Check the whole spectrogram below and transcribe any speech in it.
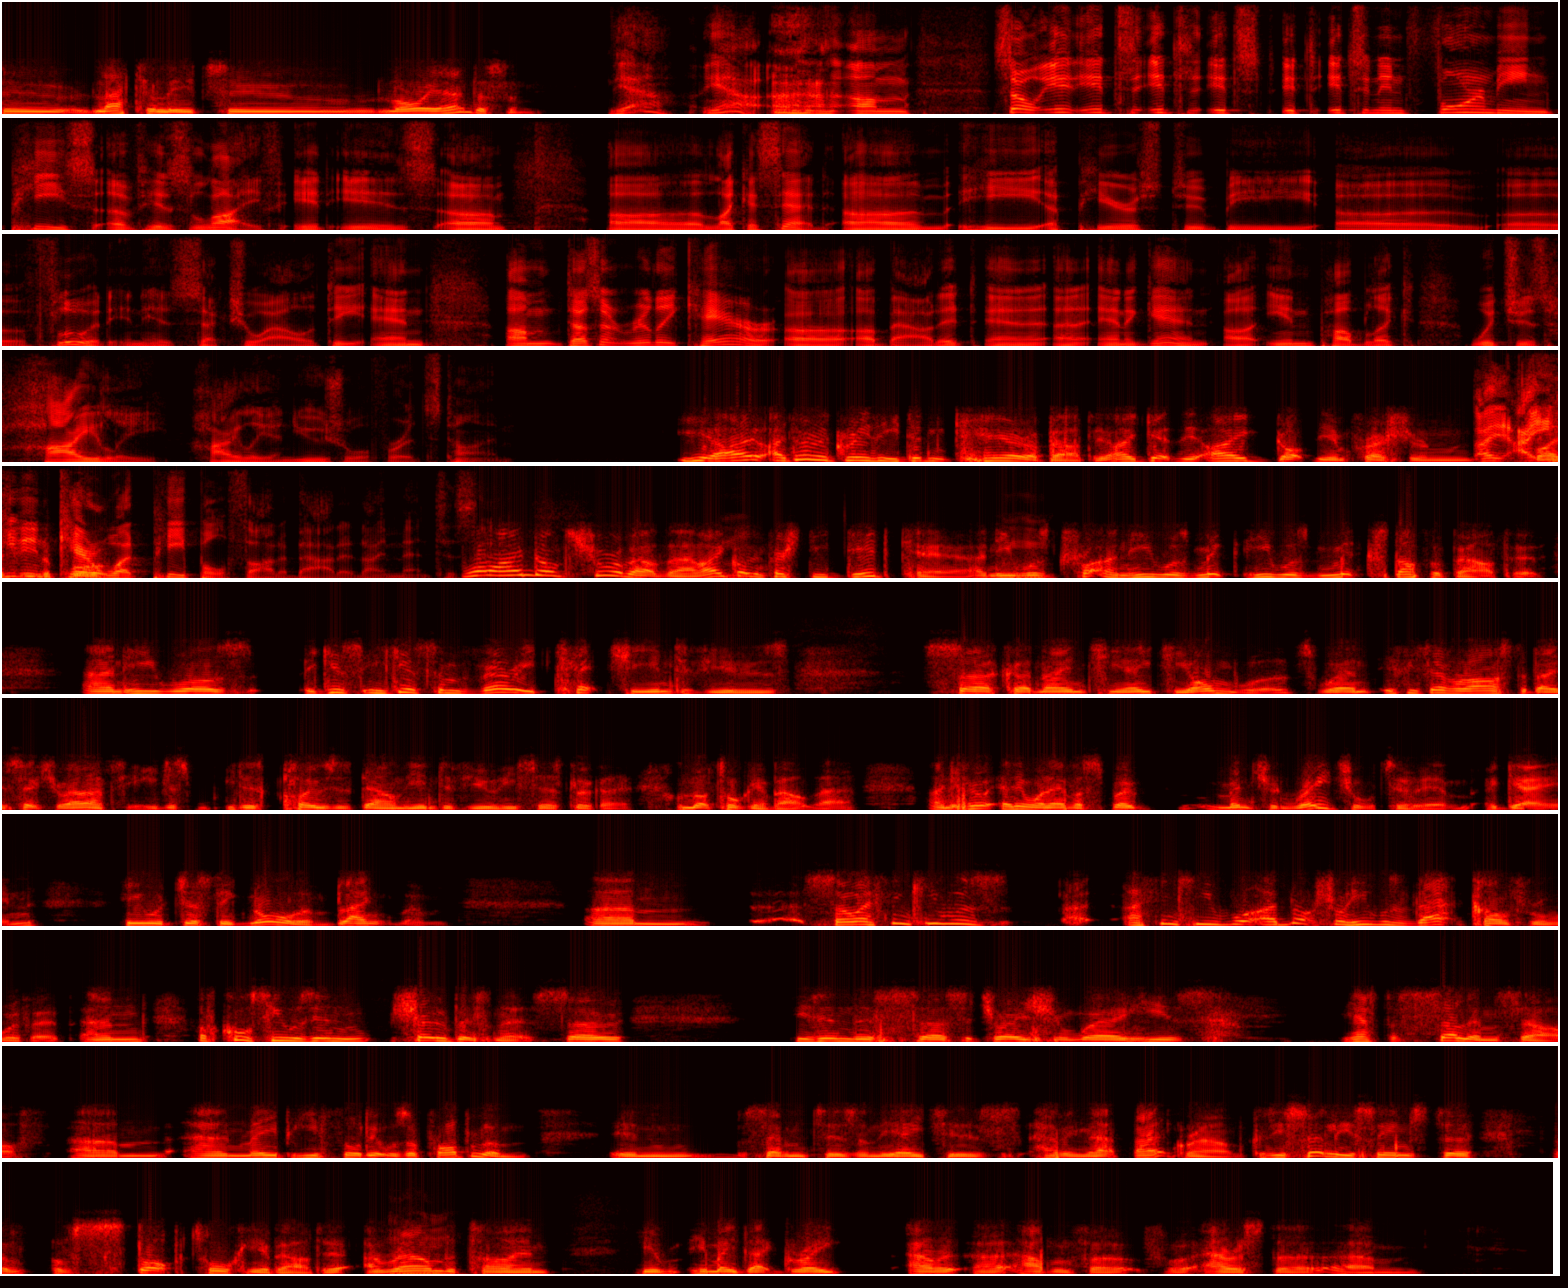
to latterly to Laurie Anderson. Yeah, yeah. um, so it, it's it's it's it's it's an informing piece of his life. It is, um, uh, like I said, um, he appears to be uh, uh, fluid in his sexuality and um, doesn't really care uh, about it. And and, and again, uh, in public, which is highly highly unusual for its time. Yeah, I, I don't agree that he didn't care about it. I get the I got the impression I, I, he didn't care book- what people thought about it. I meant to say. Well, I'm not sure about that. I got the impression he did care, and he Mhm. was try- and he was mi- he was mixed up about it, and he was he gives he gives some very tetchy interviews, circa 1980 onwards. When if he's ever asked about his sexuality, he just he just closes down the interview. He says, "Look, I- I'm not talking about that." And if anyone ever spoke mentioned Rachel to him again, he would just ignore them, blank them. Um, so I think he was. I- think he. I'm not sure he was that comfortable with it, and of course he was in show business, so he's in this uh, situation where he's he has to sell himself, um, and maybe he thought it was a problem in the 70s and the 80s having that background because he certainly seems to have, have stopped talking about it around the time he he made that great Ar- uh, album for for Arista, um,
